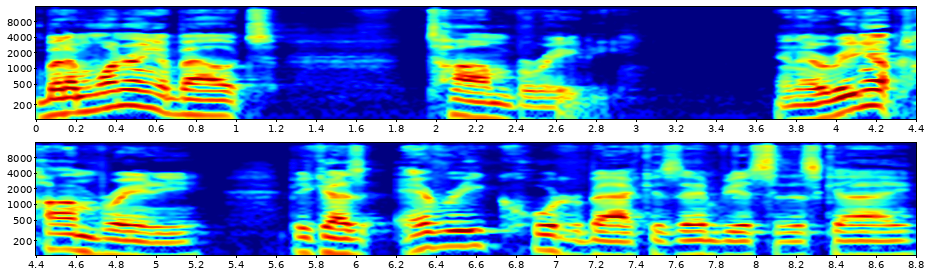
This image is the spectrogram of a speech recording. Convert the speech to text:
But I'm wondering about Tom Brady. And I bring up Tom Brady because every quarterback is envious of this guy.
